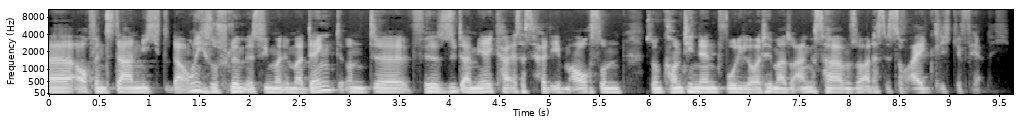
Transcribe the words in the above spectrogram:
Äh, auch wenn es da nicht, da auch nicht so schlimm ist, wie man immer denkt. Und äh, für Südamerika ist das halt eben auch so ein, so ein Kontinent, wo die Leute immer so Angst haben, so, ah, das ist doch eigentlich gefährlich.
